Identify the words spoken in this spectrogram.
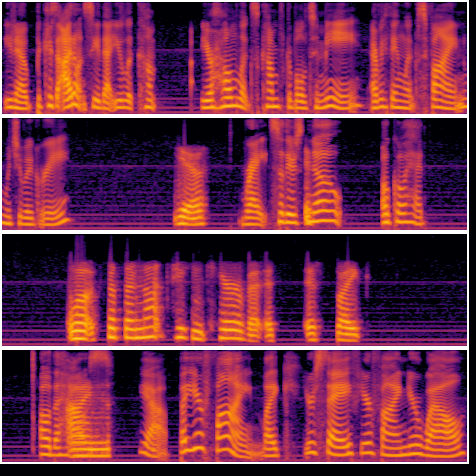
you know, because I don't see that. You look, com- your home looks comfortable to me. Everything looks fine. Would you agree? Yes. Right. So there's no, oh, go ahead. Well, except I'm not taking care of it. It's it's like Oh, the house. I'm- yeah, but you're fine. Like you're safe, you're fine, you're well.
